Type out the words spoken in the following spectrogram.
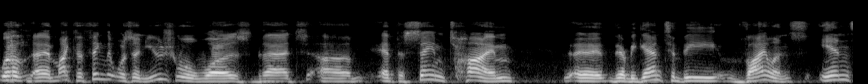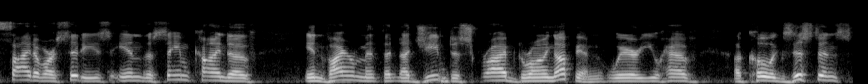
Well, uh, Mike, the thing that was unusual was that um, at the same time, uh, there began to be violence inside of our cities in the same kind of environment that Najib described growing up in, where you have a coexistence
